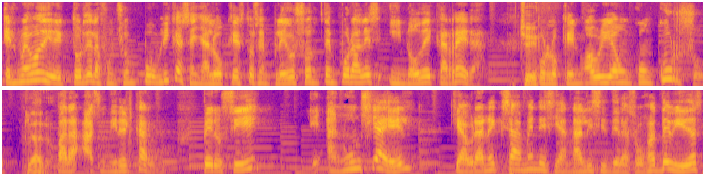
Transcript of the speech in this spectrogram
El nuevo director de la función pública señaló que estos empleos son temporales y no de carrera, por lo que no habría un concurso para asumir el cargo. Pero sí eh, anuncia él que habrán exámenes y análisis de las hojas de vidas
